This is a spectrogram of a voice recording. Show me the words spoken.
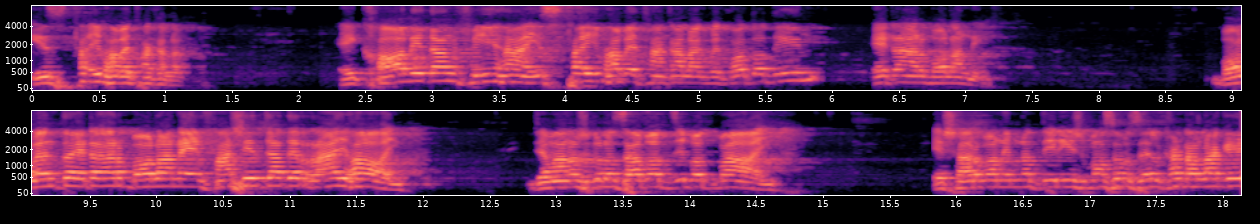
স্থায়ী ভাবে থাকা লাগবে। এই খালিদান ফিহা স্থায়ী ভাবে থাকা লাগবে কতদিন? এটা আর বলা নেই। বলেন তো, এটা আর বলা নেই। ফাঁসির যাদের রায় হয়, যে মানুষগুলো যাবজ্জীবত পায়, এ সর্বনিম্ন তিরিশ বছর জেল খাটা লাগে,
